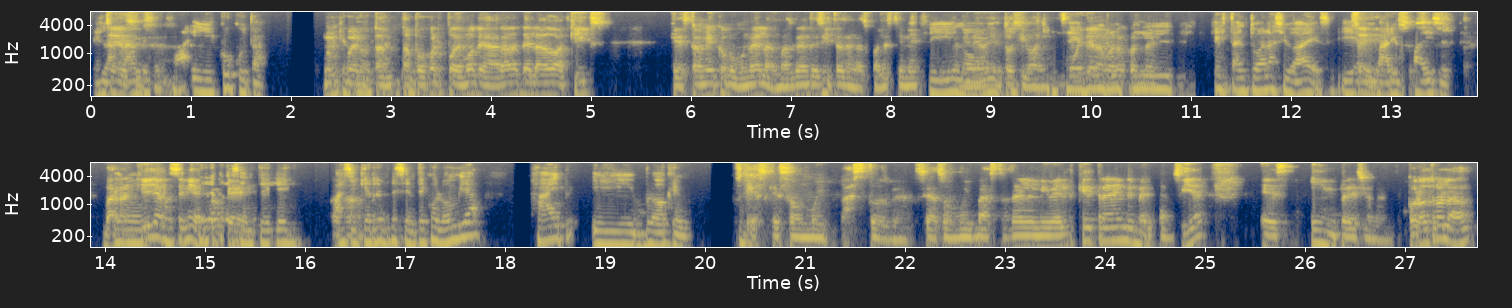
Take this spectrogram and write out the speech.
Es la grande y Cúcuta. Bueno, tampoco podemos dejar de lado a Kicks, que es también como una de las más grandes citas en las cuales tiene, eventos y van muy de la mano con él. Que está en todas las ciudades y en varios países. Barranquilla no tenía. así que represente Colombia, Hype y Broken. Sí, es que son muy vastos, o sea, son muy vastos. En el nivel que traen de mercancía es impresionante. Por otro lado,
